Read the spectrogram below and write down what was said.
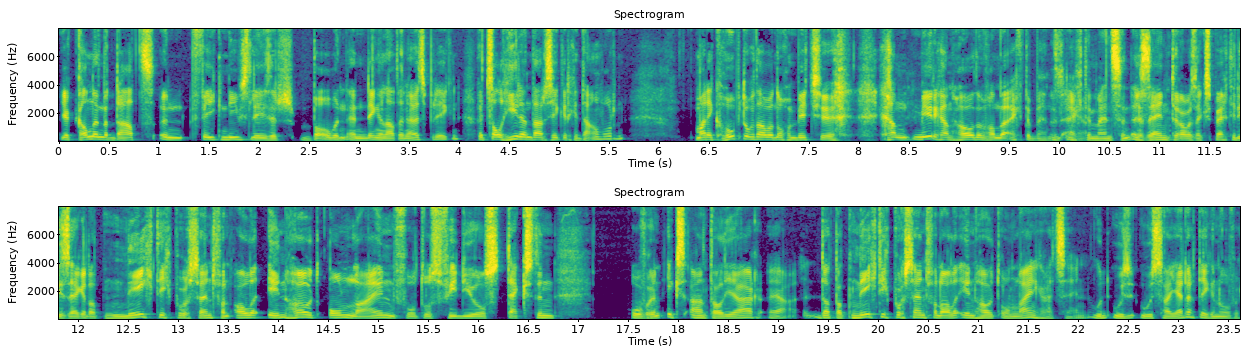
je kan inderdaad een fake nieuwslezer bouwen en dingen laten uitspreken. Het zal hier en daar zeker gedaan worden. Maar ik hoop toch dat we nog een beetje gaan, meer gaan houden van de echte mensen. De echte mensen. Er zijn trouwens experten die zeggen dat 90% van alle inhoud online, foto's, video's, teksten, over een x aantal jaar, ja, dat dat 90% van alle inhoud online gaat zijn. Hoe, hoe, hoe sta jij daar tegenover?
